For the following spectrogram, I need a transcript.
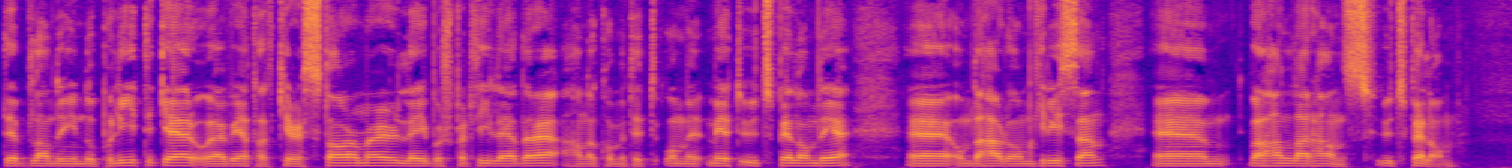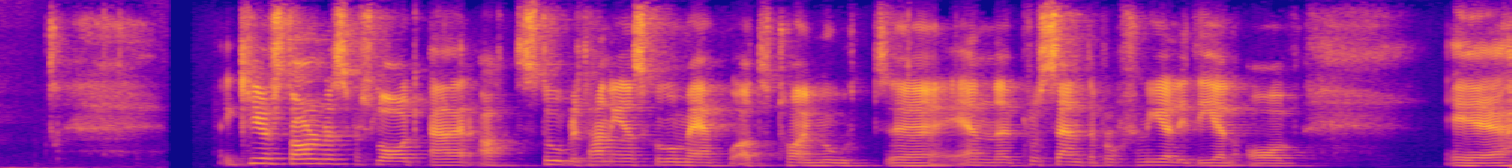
det blandar in då politiker och jag vet att Keir Starmer, Labours partiledare, han har kommit ett, med ett utspel om det, eh, om det här då om krisen. Eh, vad handlar hans utspel om? Keir Starmers förslag är att Storbritannien ska gå med på att ta emot eh, en procent, en proportionerlig del av, eh,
